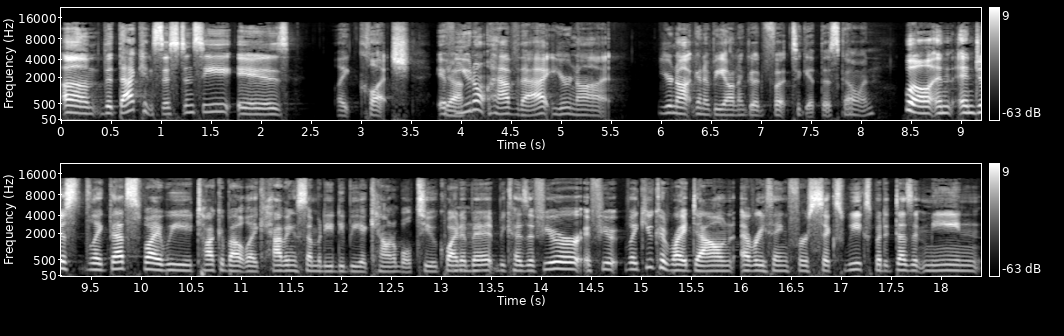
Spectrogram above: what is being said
Um, that that consistency is like clutch. If Yeah. you don't have that, you're not you're not going to be on a good foot to get this going. Well, and and just like that's why we talk about like having somebody to be accountable to quite Mm-hmm. a bit because if you're if you're like you could write down everything for 6 weeks but it doesn't mean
